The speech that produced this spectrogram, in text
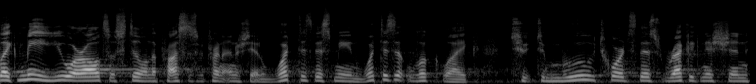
like me, you are also still in the process of trying to understand what does this mean? What does it look like to, to move towards this recognition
